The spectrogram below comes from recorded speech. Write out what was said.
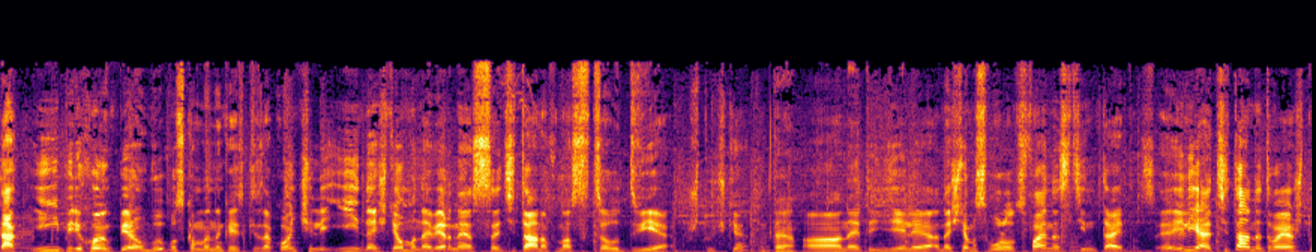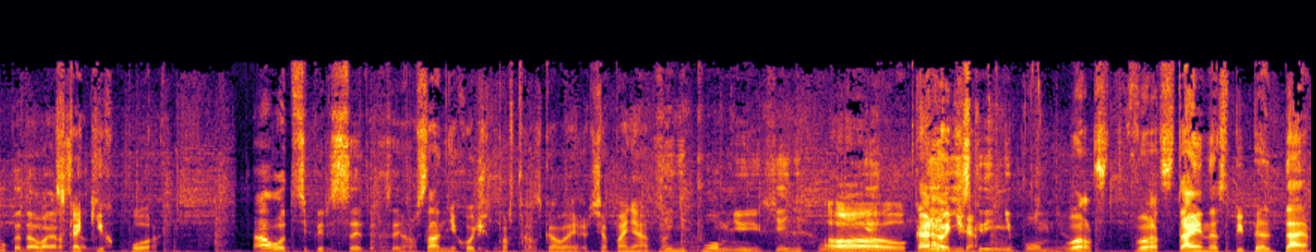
Так, и переходим к первым выпускам, мы наконец-таки закончили, и начнем мы, наверное, с Титанов. У нас целых две штучки Да. а, на этой неделе. Начнем с World's Finest Teen Titans. Э, Илья, Титаны твоя штука, давай С каких пор? А вот теперь с с этих. Руслан не хочет просто разговаривать, все понятно. Я не помню их, я не помню. О, я, я короче, искренне не помню. World's, World's Finest People Time,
